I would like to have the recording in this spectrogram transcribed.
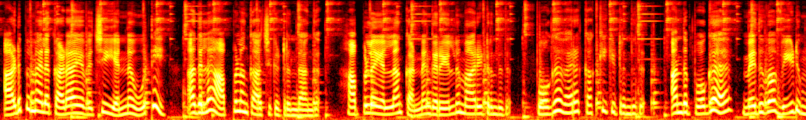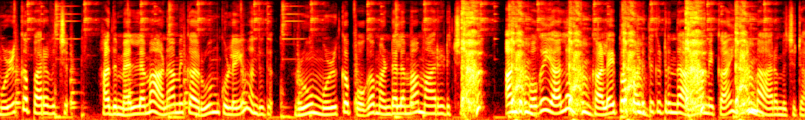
அடுப்பு மேல கடாய வச்சு எண்ணெய் ஊத்தி அதுல அப்பளம் காய்ச்சிக்கிட்டு இருந்தாங்க. அப்பளம் எல்லாம் கண்ணங்கரையல்னு மாறிட்டு இருந்தது. புகை வேற கக்கிக்கிட்டு இருந்தது. அந்த புகை மெதுவா வீடு முழுக்க பரவுச்சு. அது மெல்லமா அனாமிகா ரூம்குள்ளேயும் வந்தது. ரூம் முழுக்க புகை மண்டலமா மாறிடுச்சு. அந்த புகையால களைப்பா படுத்துக்கிட்டு இருந்த அனாமிகா இரும்ப ஆரம்பிச்சிட்டா.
